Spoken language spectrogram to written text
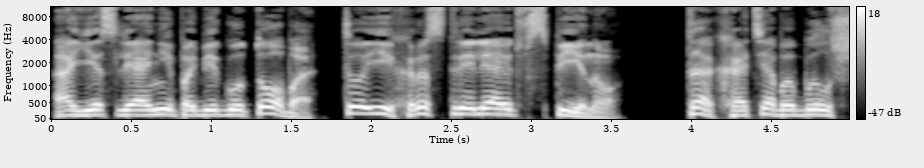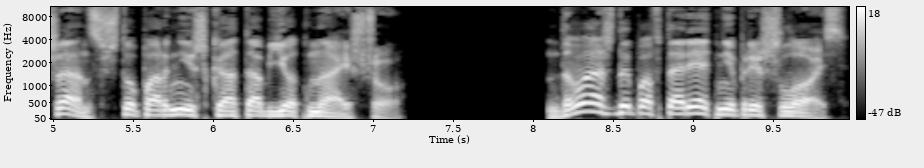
А если они побегут оба, то их расстреляют в спину. Так хотя бы был шанс, что парнишка отобьет Найшу. Дважды повторять не пришлось.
